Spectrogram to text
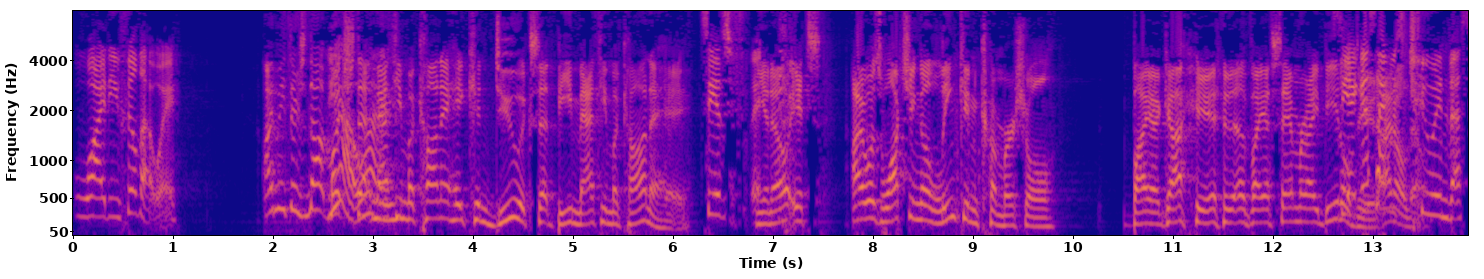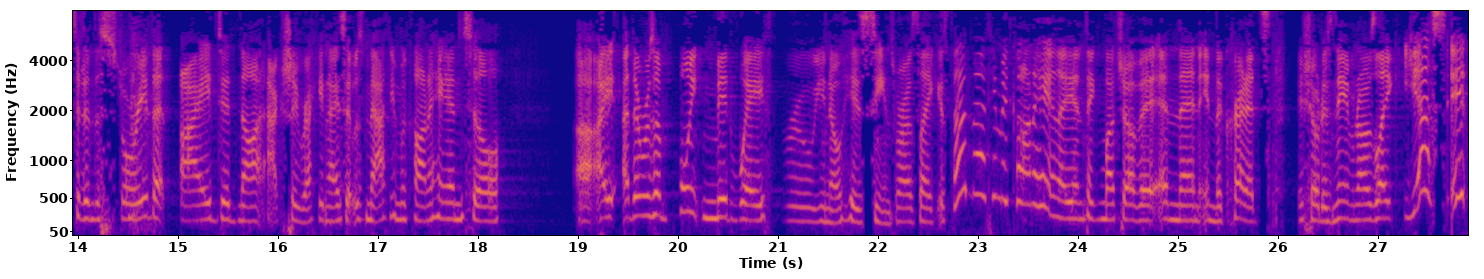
Why do you feel that way? I mean, there's not much Yeah, that why? Matthew McConaughey can do except be Matthew McConaughey. See, it's You know, it's. I was watching a Lincoln commercial by a guy, by a samurai beetle See, I dude. guess I, don't was know. too invested in the story that I did not actually recognize it was Matthew McConaughey until uh, I there was a point midway through, you know, his scenes where I was like, "Is that Matthew McConaughey?" And I didn't think much of it. And then in the credits, they showed his name, and I was like, "Yes, it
